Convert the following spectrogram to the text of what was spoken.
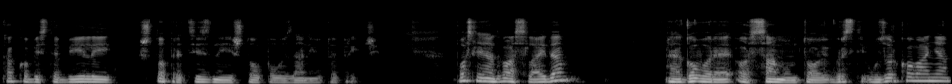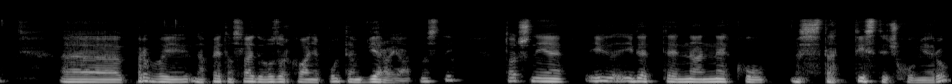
kako biste bili što precizniji i što pouzdaniji u toj priči. Posljednja dva slajda e, govore o samom toj vrsti uzorkovanja. E, prvi na petom slajdu je uzorkovanje putem vjerojatnosti. Točnije, idete na neku statističku mjeru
